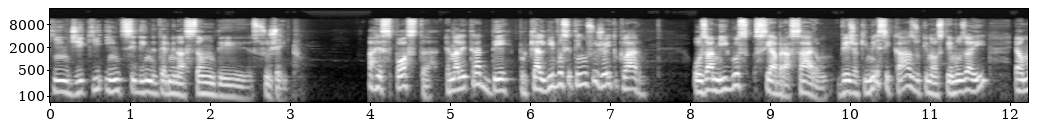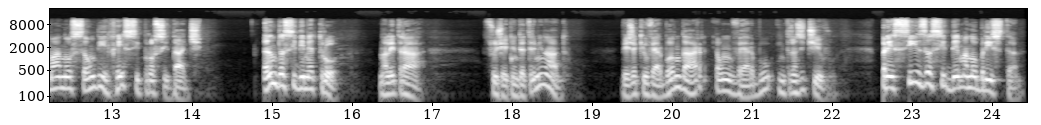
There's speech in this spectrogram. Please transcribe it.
que indique índice de indeterminação de sujeito. A resposta é na letra D, porque ali você tem um sujeito claro. Os amigos se abraçaram. Veja que nesse caso que nós temos aí é uma noção de reciprocidade. Anda-se de metrô. Na letra A, sujeito indeterminado. Veja que o verbo andar é um verbo intransitivo. Precisa-se de manobrista,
